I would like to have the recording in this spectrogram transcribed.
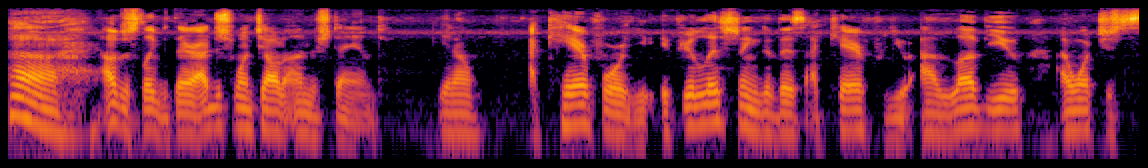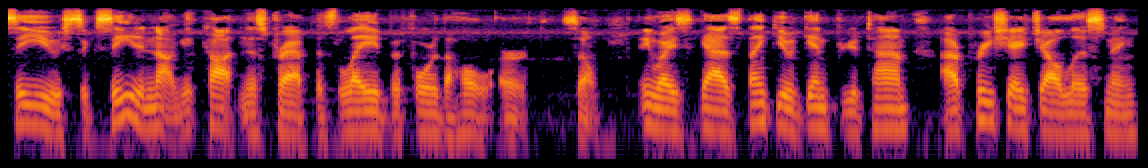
I'll just leave it there. I just want y'all to understand. You know, I care for you. If you're listening to this, I care for you. I love you. I want you to see you succeed and not get caught in this trap that's laid before the whole earth. So, anyways, guys, thank you again for your time. I appreciate y'all listening.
